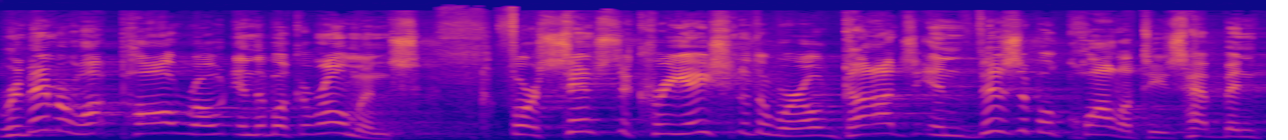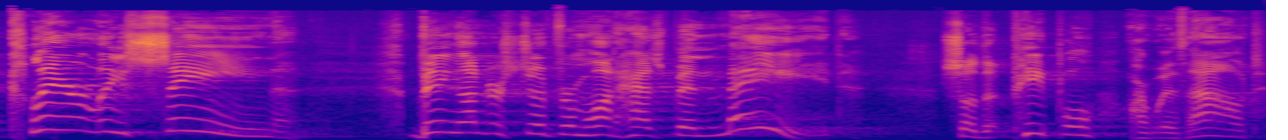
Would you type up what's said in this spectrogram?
Remember what Paul wrote in the book of Romans For since the creation of the world, God's invisible qualities have been clearly seen, being understood from what has been made, so that people are without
